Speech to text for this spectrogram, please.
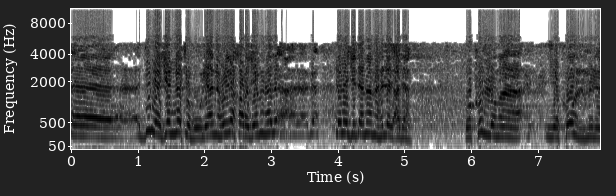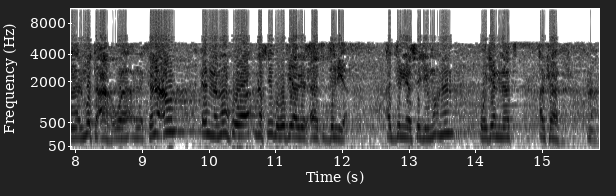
آه، الدنيا جنته لأنه إذا خرج منها لم يجد أمامه إلا العذاب. وكل ما يكون من المتعة والتنعم إنما هو نصيبه في هذه الحياة الدنيا. الدنيا سجن المؤمن وجنة الكافر. نعم.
